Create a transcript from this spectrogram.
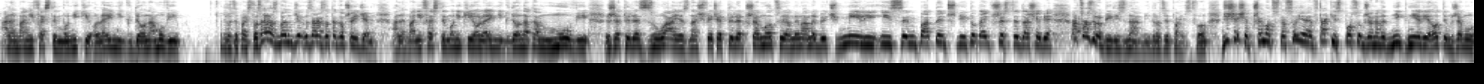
ale manifesty Moniki Olejnik, gdy ona mówi Drodzy Państwo, zaraz, będzie, zaraz do tego przejdziemy, ale manifesty Moniki Olejnik, gdy ona tam mówi, że tyle zła jest na świecie, tyle przemocy, a my mamy być mili i sympatyczni, tutaj wszyscy dla siebie. A co zrobili z nami, drodzy Państwo? Dzisiaj się przemoc stosuje w taki sposób, że nawet nikt nie wie o tym, że mu,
